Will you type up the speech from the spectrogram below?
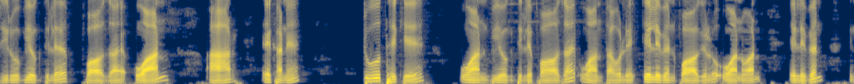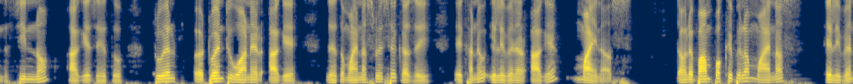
জিরো বিয়োগ দিলে পাওয়া যায় ওয়ান আর এখানে টু থেকে ওয়ান বিয়োগ দিলে পাওয়া যায় ওয়ান তাহলে এলেভেন পাওয়া গেল ওয়ান ওয়ান এলেভেন কিন্তু চিহ্ন আগে যেহেতু টুয়েলভ টোয়েন্টি ওয়ানের আগে যেহেতু মাইনাস রয়েছে, কাজেই এখানেও ইলেভেনের আগে মাইনাস তাহলে বাম পক্ষে পেলাম মাইনাস এলেভেন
